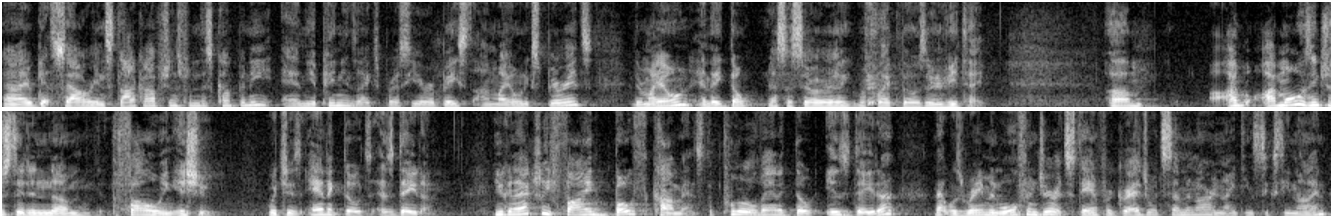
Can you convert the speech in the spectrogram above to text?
I get salary and stock options from this company, and the opinions I express here are based on my own experience they're my own, and they don't necessarily reflect those of Invitae. Um, I'm, I'm always interested in um, the following issue, which is anecdotes as data. You can actually find both comments. The plural of anecdote is data. That was Raymond Wolfinger at Stanford Graduate Seminar in 1969.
